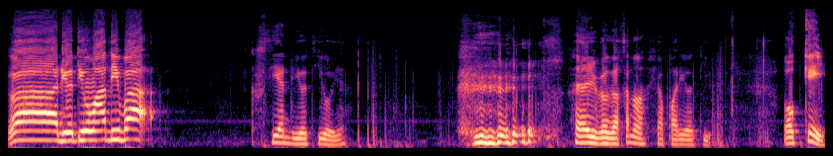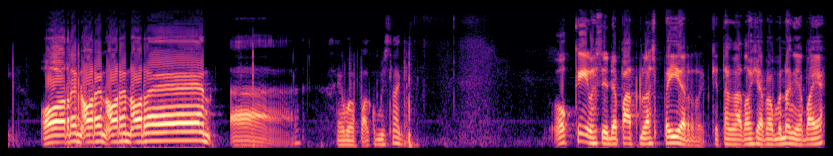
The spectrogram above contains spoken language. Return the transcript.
Wah, Dio Tio mati pak. Kesian Dio Tio ya. Saya juga nggak kenal siapa Rio Tio. Oke. Oren, oren, oren, oren. Ah, saya bapak kumis lagi. Oke, masih ada 14 player. Kita nggak tahu siapa menang ya, Pak ya.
